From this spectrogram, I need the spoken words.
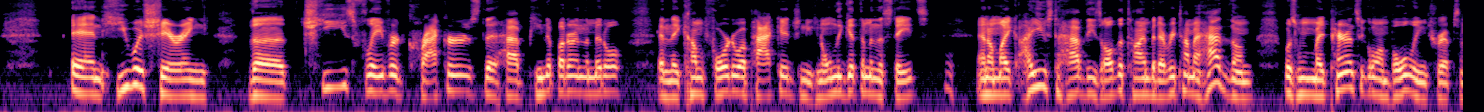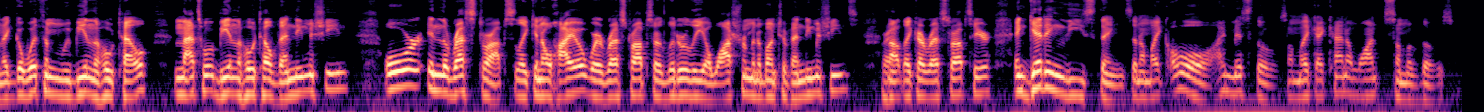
And he was sharing the cheese flavored crackers that have peanut butter in the middle, and they come four to a package, and you can only get them in the states. And I'm like, I used to have these all the time, but every time I had them was when my parents would go on bowling trips, and I'd go with them. and We'd be in the hotel, and that's what would be in the hotel vending machine, or in the rest stops, like in Ohio, where rest stops are literally a washroom and a bunch of vending machines, Right. not like our rest stops here. And getting these things, and I'm like, oh, I miss those. I'm like, I kind of want some of those.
